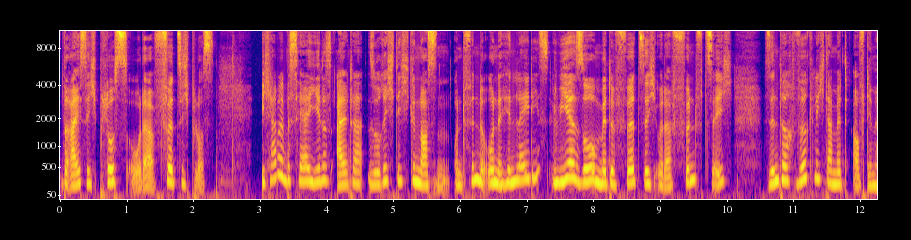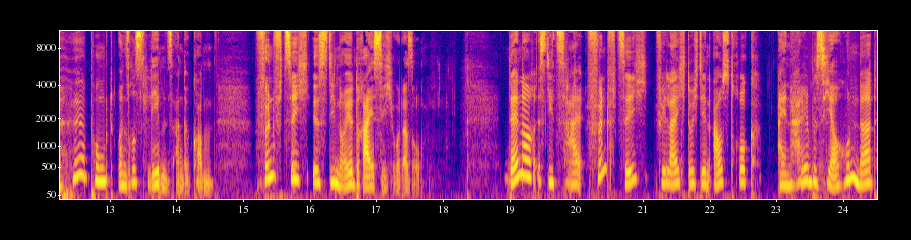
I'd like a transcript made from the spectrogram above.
30 plus oder 40 plus. Ich habe bisher jedes Alter so richtig genossen und finde ohnehin, Ladies, wir so Mitte 40 oder 50 sind doch wirklich damit auf dem Höhepunkt unseres Lebens angekommen. 50 ist die neue 30 oder so. Dennoch ist die Zahl 50 vielleicht durch den Ausdruck ein halbes Jahrhundert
